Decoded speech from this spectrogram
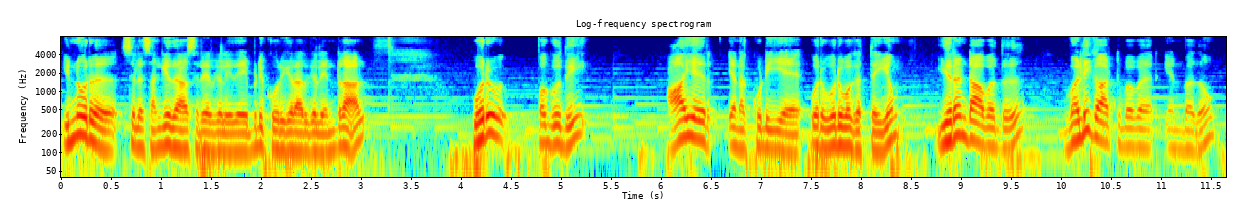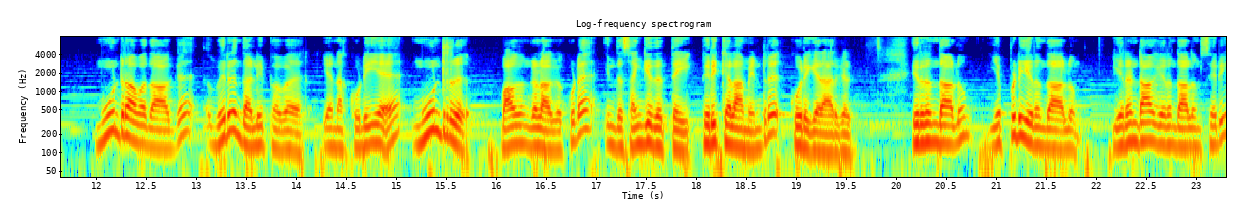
இன்னொரு சில சங்கீத ஆசிரியர்கள் இதை எப்படி கூறுகிறார்கள் என்றால் ஒரு பகுதி ஆயர் எனக்கூடிய ஒரு உருவகத்தையும் இரண்டாவது வழிகாட்டுபவர் என்பதும் மூன்றாவதாக விருந்தளிப்பவர் எனக்கூடிய மூன்று பாகங்களாக கூட இந்த சங்கீதத்தை பிரிக்கலாம் என்று கூறுகிறார்கள். இருந்தாலும் எப்படி இருந்தாலும் இரண்டாக இருந்தாலும் சரி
